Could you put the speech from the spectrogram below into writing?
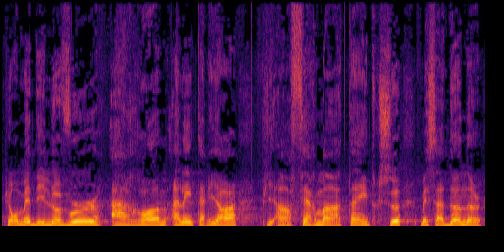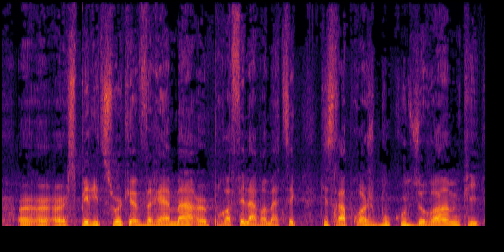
puis on met des levures à rhum à l'intérieur, puis en fermentant et tout ça, mais ça donne un, un- un- un spiritueux qui a vraiment un profil aromatique qui se rapproche beaucoup du rhum. Puis, tu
